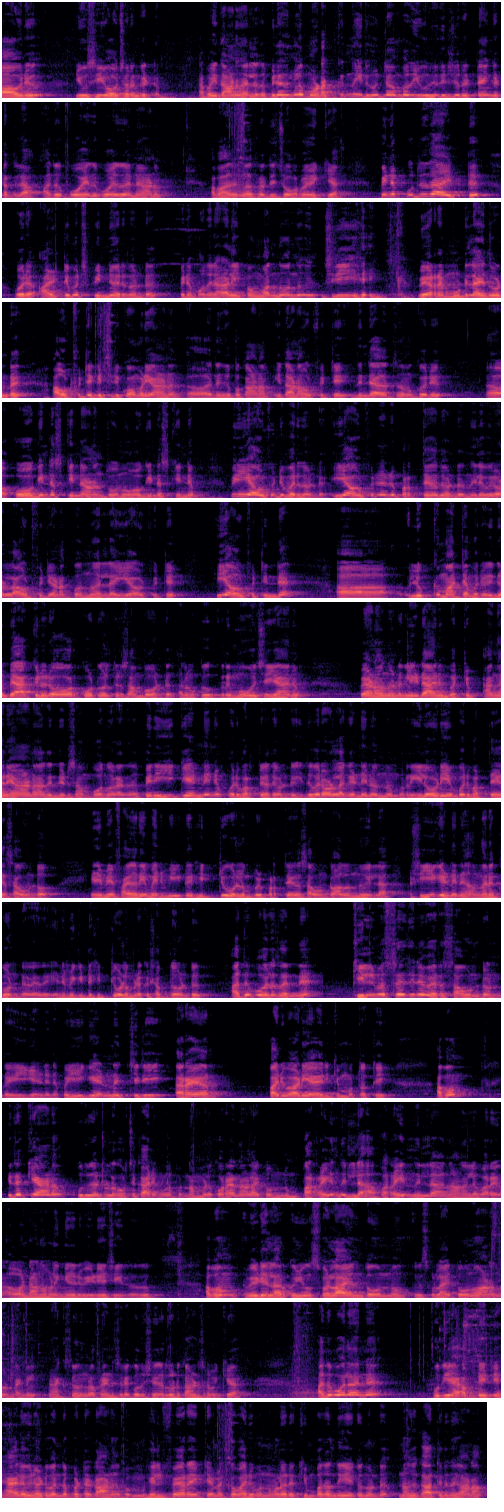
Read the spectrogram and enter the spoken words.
ആ ഒരു യു സി വൗച്ചറും കിട്ടും. അപ്പോൾ ഇതാണ് നല്ലത്. പിന്നെ നിങ്ങൾ മുടക്കുന്ന ഇരുന്നൂറ്റമ്പത് യു സി തിരിച്ച് റിട്ടേൺ കിട്ടത്തില്ല. അത് പോയത് പോയത് തന്നെയാണ്. അപ്പോൾ അത് നിങ്ങൾ ശ്രദ്ധിച്ച് ഓർമ്മ വെക്കുക. പിന്നെ പുതുതായിട്ട് ഒരു അൾട്ടിമേറ്റ് സ്പിന്ന് വരുന്നുണ്ട്. പിന്നെ മുതലാളി ഇപ്പം വന്ന് വന്ന് ഇച്ചിരി വേറെ മൂഡിലായതുകൊണ്ട് ഔട്ട്ഫിറ്റ് ഒക്കെ ഇച്ചിരി കോമഡിയാണ് നിങ്ങൾ ഇപ്പോൾ കാണാം. ഇതാണ് ഔട്ട്ഫിറ്റ് ഇതിന്റെ അകത്ത് നമുക്കൊരു ഓഗിന്റെ സ്കിന്നാണെന്ന് തോന്നുന്നു. ഓഗിന്റെ സ്കിന്നും പിന്നെ ഈ ഔട്ട്ഫിറ്റും വരുന്നുണ്ട്. ഈ ഔട്ട്ഫിറ്റിന് ഒരു പ്രത്യേകത ഉണ്ട് നിലവിലുള്ള ഔട്ട്ഫിറ്റ് കണക്കൊന്നുമല്ല ഈ ഔട്ട്ഫിറ്റ് ഈ ഔട്ട്ഫിറ്റിന്റെ ലുക്ക് മാറ്റാൻ പറ്റും. ഇതിന് ബാക്കിൽ ഒരു ഓവർ കോട്ട് പോലത്തെ ഒരു സംഭവമുണ്ട്. അത് നമുക്ക് റിമൂവ് ചെയ്യാനും വേണമെന്നുണ്ടെങ്കിൽ ഇടാനും പറ്റും. അങ്ങനെയാണ് അതിന്റെ ഒരു സംഭവം എന്ന് പറയുന്നത്. പിന്നെ ഈ ഗണ്ണിനും ഒരു പ്രത്യേകതയുണ്ട്. ഇതുവരെയുള്ള ഗണ്ണിനൊന്നും റീലോഡ് ചെയ്യുമ്പോൾ ഒരു പ്രത്യേക സൗണ്ടോ എനിമിയെ ഫയർ ചെയ്യുമ്പോൾ എനിമിക്കിട്ട് ഹിറ്റ് കൊള്ളുമ്പോൾ പ്രത്യേക സൗണ്ടോ അതൊന്നുമില്ല. പക്ഷെ ഈ ഗണ്ണിന് അങ്ങനെയൊക്കെ ഉണ്ട്. അതായത് എനിമിക്കിട്ട് ഹിറ്റ് കൊള്ളുമ്പോഴൊക്കെ ശബ്ദമുണ്ട്. അതുപോലെ തന്നെ കിൽ മെസ്സേജിന് വരെ സൗണ്ട് ഉണ്ട് ഈ ഗണ്ണിന്. അപ്പോൾ ഈ ഗണ്ണ് ഇച്ചിരി റയർ പരിപാടിയായിരിക്കും മൊത്തത്തിൽ. അപ്പം ഇതൊക്കെയാണ് പുതുതായിട്ടുള്ള കുറച്ച് കാര്യങ്ങൾ. അപ്പം നമ്മൾ കുറേ നാളായിട്ട് ഒന്നും പറയുന്നില്ല പറയുന്നില്ല എന്നാണല്ലോ പറയുന്നത്. അതുകൊണ്ടാണ് നമ്മൾ ഇങ്ങനെ ഒരു വീഡിയോ ചെയ്തത്. അപ്പം വീഡിയോ എല്ലാവർക്കും യൂസ്ഫുൾ ആയെന്ന് തോന്നുന്നു യൂസ്ഫുൾ ആയി തോന്നുകയാണെന്നുണ്ടെങ്കിൽ മാക്സിമം നിങ്ങളുടെ ഫ്രണ്ട്സിനൊക്കെ ഒന്ന് ഷെയർ കൊടുക്കാൻ ശ്രമിക്കുക. അതുപോലെ തന്നെ പുതിയ അപ്ഡേറ്റ് ഹാലോവിനായിട്ട് ബന്ധപ്പെട്ടിട്ടാണ് അപ്പം ഹെൽത്ത് ഫെയർ ഐ ഒക്കെ വരുമെന്നുള്ളൊരു കിംബദന്തി കേൾക്കുന്നുണ്ട്. നമുക്ക് കാത്തിരുന്ന് കാണാം.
